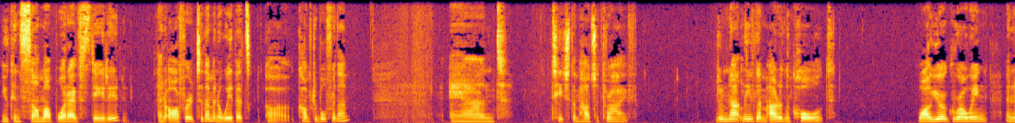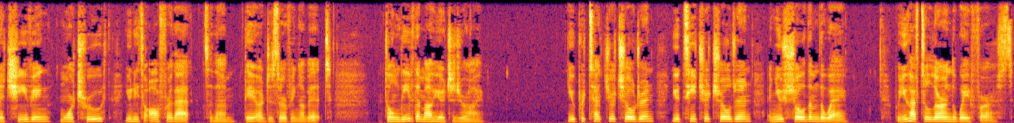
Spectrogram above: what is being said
you can sum up what I've stated and offer it to them in a way that's uh, comfortable for them and teach them how to thrive. Do not leave them out in the cold. While you're growing and achieving more truth, you need to offer that to them. They are deserving of it. Don't leave them out here to dry. You protect your children, you teach your children, and you show them the way. But you have to learn the way first.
